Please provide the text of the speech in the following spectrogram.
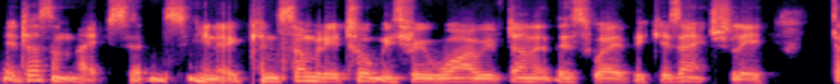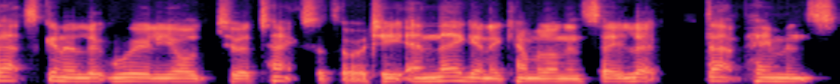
it doesn't make sense. You know, can somebody talk me through why we've done it this way? Because actually, that's going to look really odd to a tax authority, and they're going to come along and say, look, that payment's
